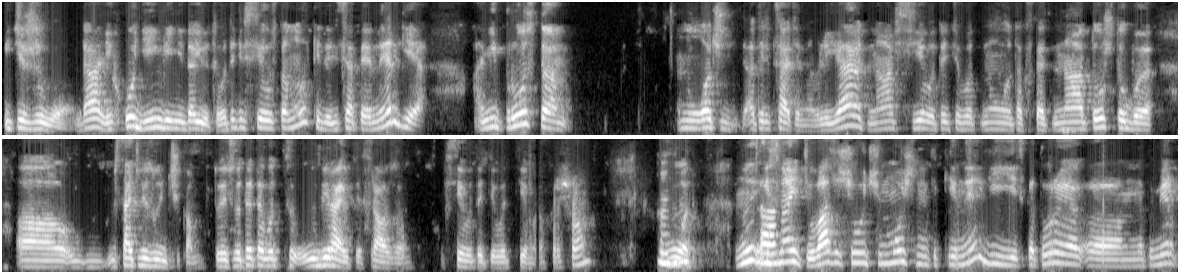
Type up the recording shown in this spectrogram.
И тяжело, да, легко деньги не даются. Вот эти все установки для десятой энергии, они просто, ну, очень отрицательно влияют на все вот эти вот, ну, так сказать, на то, чтобы э, стать везунчиком. То есть вот это вот убирайте сразу, все вот эти вот темы, хорошо? Угу. Вот. Ну да. и смотрите, у вас еще очень мощные такие энергии есть, которые, э, например,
